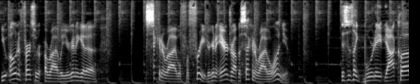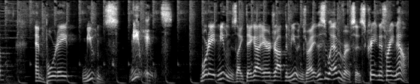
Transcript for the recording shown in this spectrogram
you own a first arrival, you're going to get a second arrival for free. They're going to airdrop a second arrival on you. This is like Bored Ape Yacht Club and Bored Ape Mutants. Mutants. Bored Ape Mutants. Like they got airdropped the mutants, right? This is what Evaverse is creating this right now.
